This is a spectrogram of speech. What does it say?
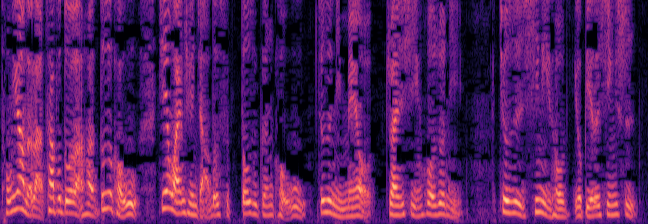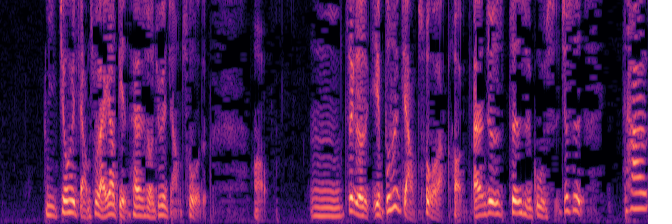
同样的啦，差不多了哈，都是口误。今天完全讲的都是都是跟口误，就是你没有专心，或者说你就是心里头有别的心事，你就会讲出来。要点餐的时候就会讲错的。嗯，这个也不是讲错了，好，反正就是真实故事。就是他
